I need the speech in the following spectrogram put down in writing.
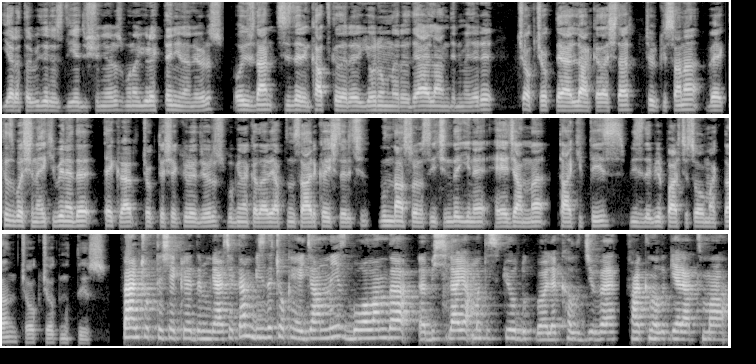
yaratabiliriz diye düşünüyoruz. Buna yürekten inanıyoruz. O yüzden sizlerin katkıları, yorumları, değerlendirmeleri çok çok değerli arkadaşlar. Türkü sana ve kız başına ekibine de tekrar çok teşekkür ediyoruz. Bugüne kadar yaptığınız harika işler için. Bundan sonrası için de yine heyecanla takipteyiz. Biz de bir parçası olmaktan çok çok mutluyuz. Ben çok teşekkür ederim gerçekten. Biz de çok heyecanlıyız. Bu alanda e, bir şeyler yapmak istiyorduk böyle kalıcı ve farkındalık yaratma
